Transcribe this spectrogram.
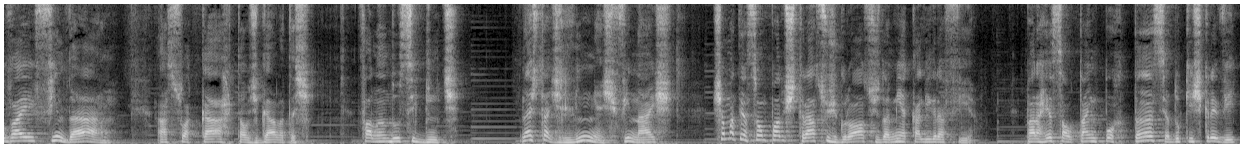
vai findar a sua carta aos Gálatas falando o seguinte: Nestas linhas finais, chama atenção para os traços grossos da minha caligrafia, para ressaltar a importância do que escrevi.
